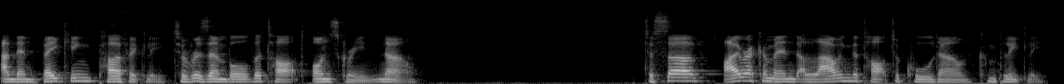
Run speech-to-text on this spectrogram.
and then baking perfectly to resemble the tart on screen now. To serve, I recommend allowing the tart to cool down completely.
